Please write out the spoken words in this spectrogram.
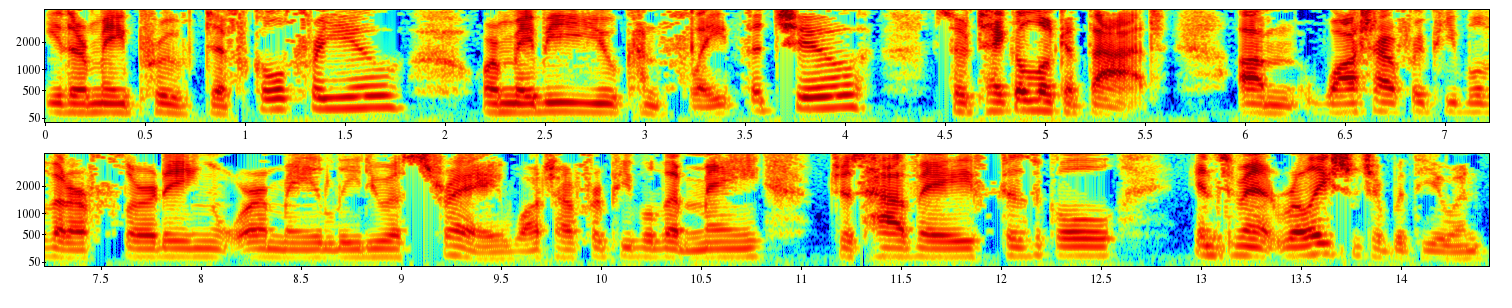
either may prove difficult for you or maybe you conflate the two. So take a look at that. Um, watch out for people that are flirting or may lead you astray. Watch out for people that may just have a physical intimate relationship with you and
